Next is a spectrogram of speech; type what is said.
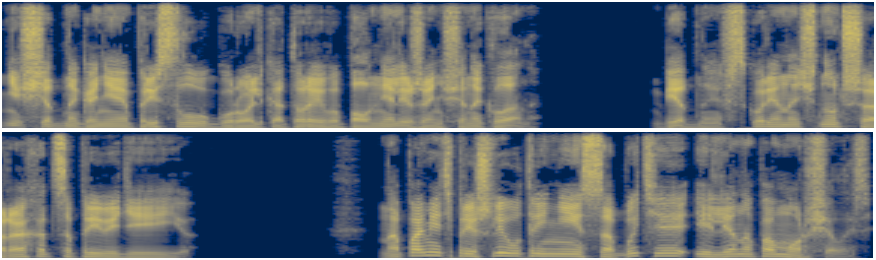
нещадно гоняя прислугу, роль которой выполняли женщины клана. Бедные вскоре начнут шарахаться при виде ее. На память пришли утренние события, и Лена поморщилась.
